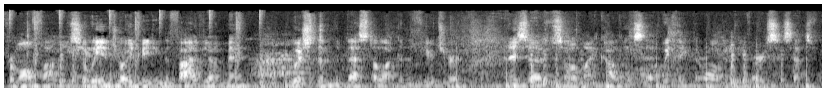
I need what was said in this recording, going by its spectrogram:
from all five. So we enjoyed meeting the five young men. We wish them the best of luck in the future. And as uh, some of my colleagues said, we think they're all going to be very successful.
